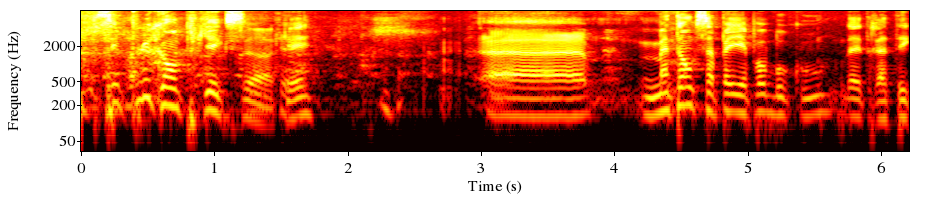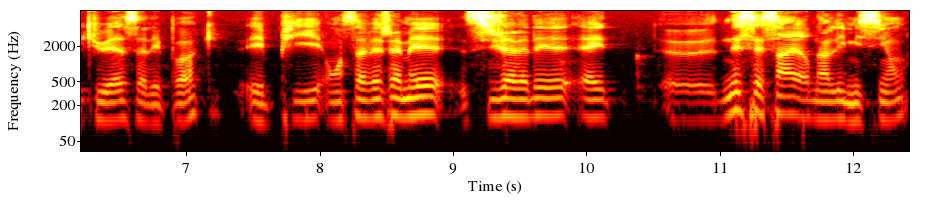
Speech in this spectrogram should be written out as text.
c'est c'est plus compliqué que ça, OK? Euh, mettons que ça payait pas beaucoup d'être à TQS à l'époque. Et puis, on savait jamais si j'allais être euh, nécessaire dans l'émission.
